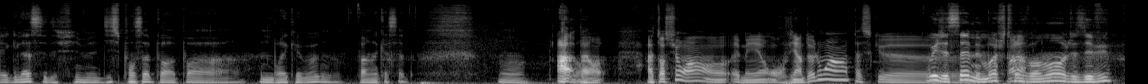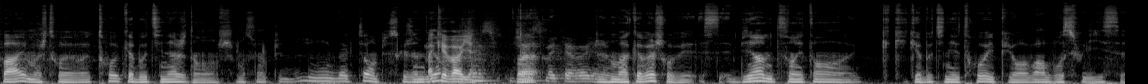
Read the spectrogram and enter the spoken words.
et Glass, c'est des films dispensables par rapport à Unbreakable, enfin Incassable. Bon. Ah, Ouais. ben, attention, hein, mais on revient de loin, hein, parce que. Oui, je sais, mais moi, je trouve voilà. vraiment, je les ai vus, pareil, moi, je trouve euh, trop de cabotinage dans. Je m'en souviens plus du nom de l'acteur en plus que j'aime bien. McEvoy. James, Voilà. James McAvoy. Je me Cavill, je trouvais bien, mais tout en étant euh, qui cabotinait trop, et puis revoir Bruce Willis, euh,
